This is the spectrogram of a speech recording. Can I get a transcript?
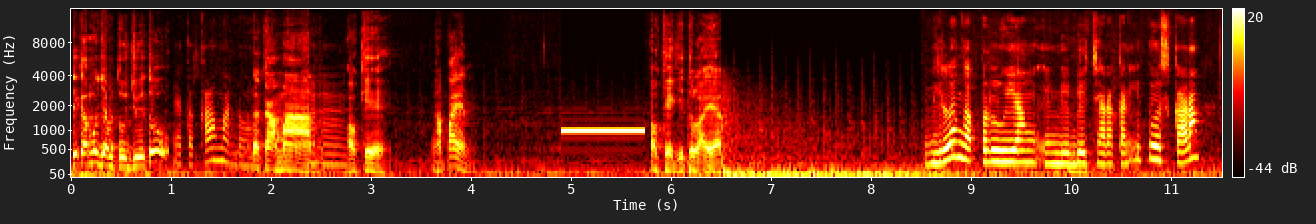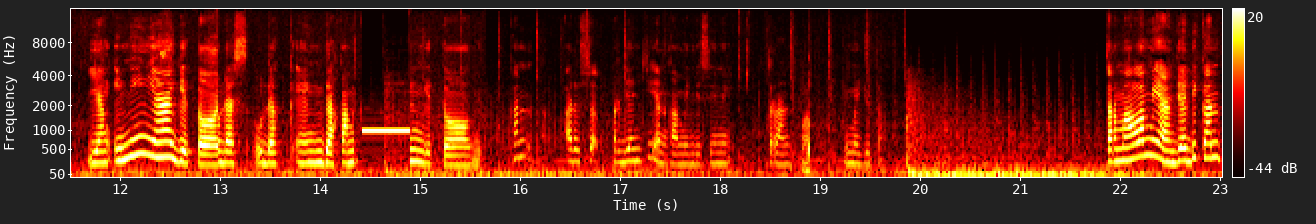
Jadi kamu jam 7 itu Ya ke kamar dong. ke kamar. Mm-mm. Oke. Ngapain? Oke, gitulah ya. Dila nggak perlu yang yang dibicarakan itu sekarang yang ininya gitu udah udah yang udah kami gitu kan harus perjanjian kami di sini transfer 5 juta. Ntar malam ya jadi kan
